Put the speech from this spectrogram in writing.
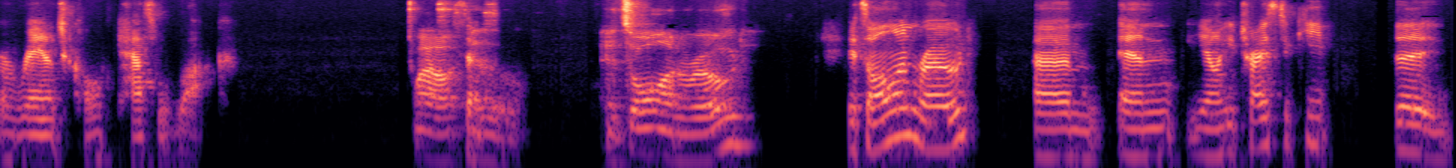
a ranch called Castle Rock. Wow. So, it's all on road? It's all on road. Um, and you know, he tries to keep the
